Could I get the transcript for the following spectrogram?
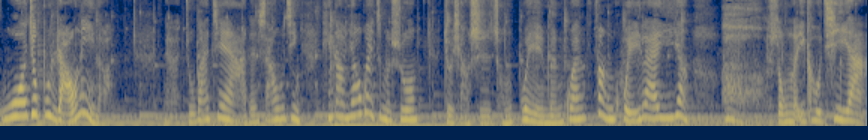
我就不饶你了。”那猪八戒啊，跟沙悟净听到妖怪这么说，就像是从鬼门关放回来一样，哦，松了一口气呀。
